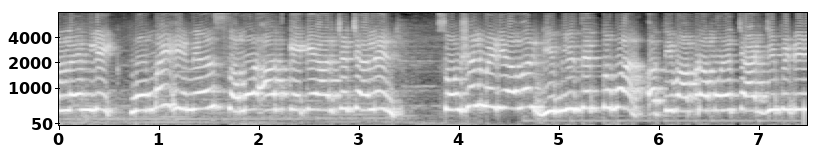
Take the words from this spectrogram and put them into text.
ऑनलाईन लीक मुंबई इंडियन्स समोर आज के चे चॅलेंज सोशल मीडियावर गिबलीचे तुफान अतिवापरामुळे चॅट जीपीटी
